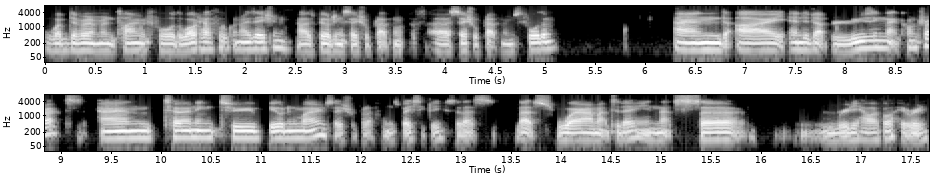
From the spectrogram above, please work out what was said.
web development time for the World Health Organization. I was building social platform, uh, social platforms for them, and I ended up losing that contract and turning to building my own social platforms, basically. So that's that's where I'm at today, and that's uh, really how I got here. Really.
